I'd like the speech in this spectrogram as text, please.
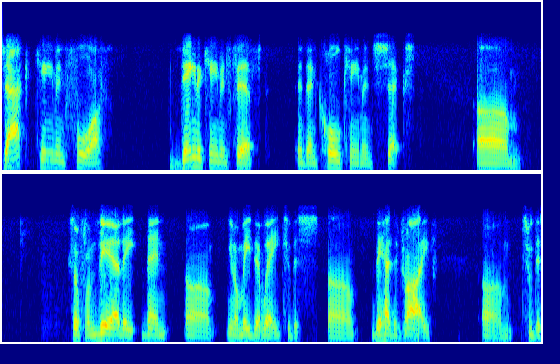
Zach came in fourth. Dana came in fifth, and then Cole came in sixth. Um, so from there, they then um, you know made their way to this. Um, they had to drive um, to this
